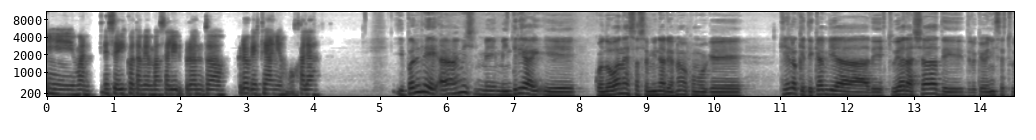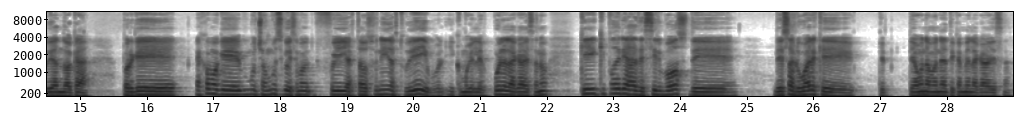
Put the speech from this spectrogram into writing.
Y bueno, ese disco también va a salir pronto, creo que este año, ojalá. Y ponele, a mí me, intriga eh, cuando van a esos seminarios, ¿no? Como que, ¿qué es lo que te cambia de estudiar allá de, de lo que venís estudiando acá? Porque es como que muchos músicos dicen, fui a Estados Unidos, estudié y, como que les vuela la cabeza, ¿no? ¿Qué, qué podrías decir vos de, de esos lugares que, que de alguna manera te cambian la cabeza?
